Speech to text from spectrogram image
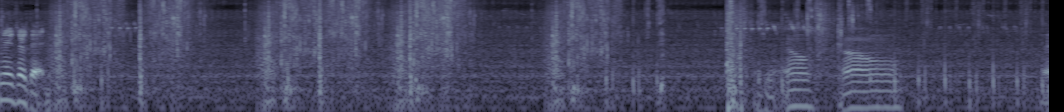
200s are dead. No, no. Did I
